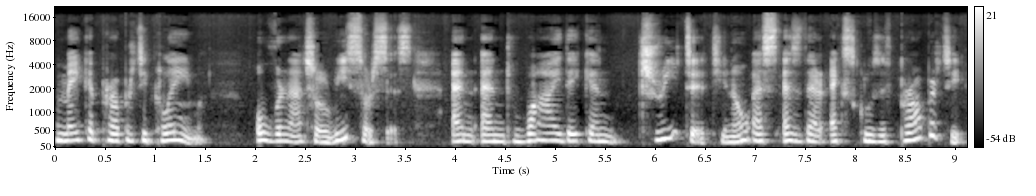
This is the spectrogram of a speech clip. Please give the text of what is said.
make a property claim over natural resources, and and why they can treat it, you know, as as their exclusive property,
